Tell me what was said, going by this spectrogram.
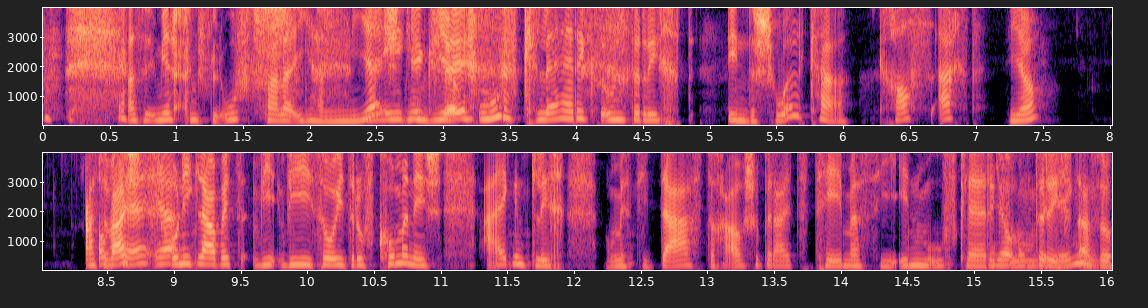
also mir ist zum Beispiel aufgefallen, ich habe nie irgendwie Aufklärungsunterricht in der Schule gehabt. Krass, echt? Ja. Also okay, weißt, ja. und ich glaube jetzt, wie, wie so ich darauf gekommen ist, eigentlich müsste das doch auch schon bereits Thema sein im Aufklärungsunterricht. Ja, also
